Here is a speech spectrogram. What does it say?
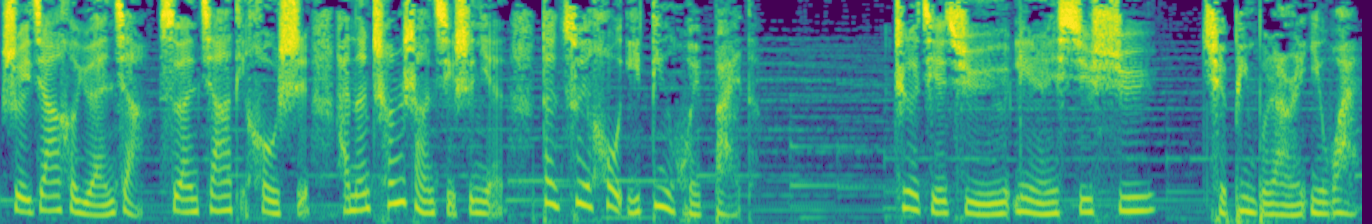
水家和袁家虽然家底厚实，还能撑上几十年，但最后一定会败的。这结局令人唏嘘，却并不让人意外，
